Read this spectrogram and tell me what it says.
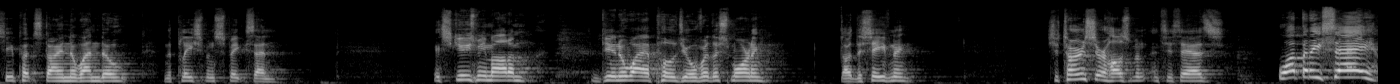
she puts down the window, and the policeman speaks in. Excuse me, madam, do you know why I pulled you over this morning or this evening? She turns to her husband and she says, What did he say?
